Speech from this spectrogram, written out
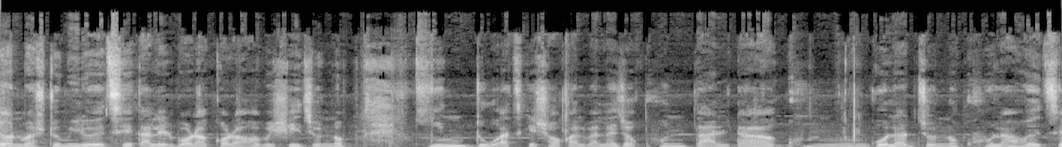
জন্মাষ্টমী রয়েছে, তালের বড়া করা হবে সেই জন্য। কিন্তু আজকে সকালবেলা যখন তালটা গোলার জন্য খোলা হয়েছে,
